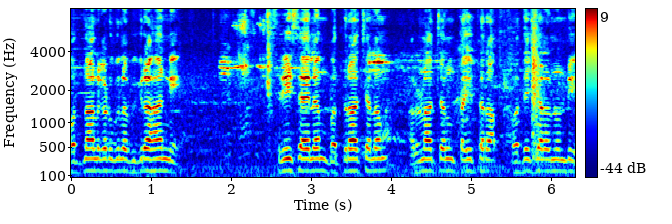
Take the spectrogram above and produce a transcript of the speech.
పద్నాలుగు అడుగుల విగ్రహాన్ని శ్రీశైలం భద్రాచలం అరుణాచలం తదితర ప్రదేశాల నుండి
